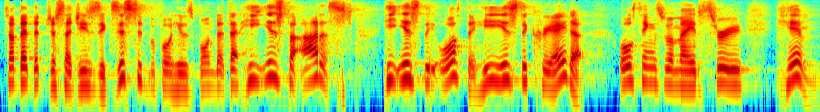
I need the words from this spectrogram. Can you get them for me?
It's not that, that just that Jesus existed before he was born, that, that he is the artist, he is the author, he is the creator. All things were made through him.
